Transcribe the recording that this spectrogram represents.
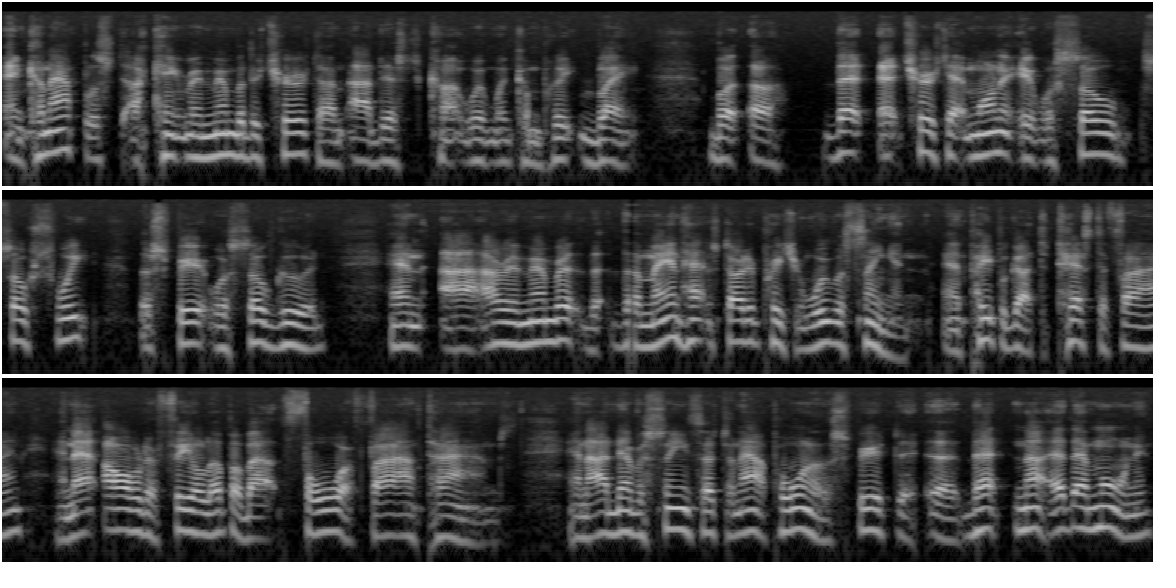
in Kannapolis, I can't remember the church. I, I just went, went complete blank. But uh, that at church that morning, it was so so sweet. The spirit was so good and I, I remember the, the man hadn't started preaching. We were singing, and people got to testifying, and that altar filled up about four or five times. And I'd never seen such an outpouring of the Spirit that, uh, that night, at that morning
